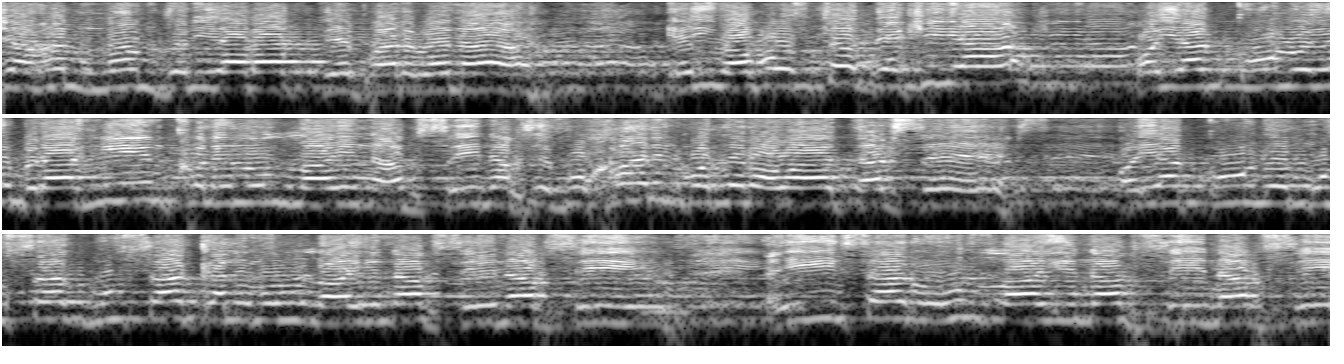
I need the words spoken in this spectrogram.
জাহান নাম ধরিয়া রাখতে পারবে না। এই অবস্থা দেখিয়া ওয়াকুল ইব্রাহিম খলিলুল্লাহ নাফসি নাফসি বুখারীর মধ্যে রওয়ায়াত আছে ওয়াকুল মুসা মুসা কালিমুল্লাহ নাফসি নাফসি ঈসা রুহুল্লাহ নাফসি নাফসি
